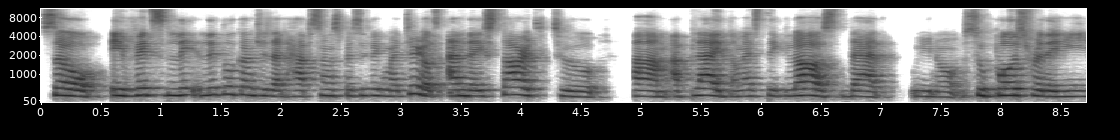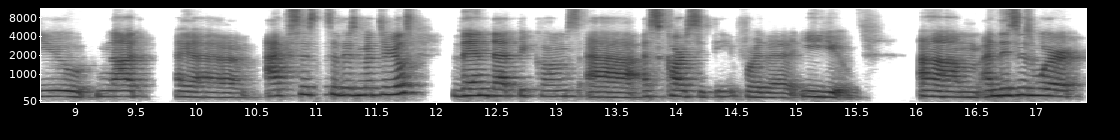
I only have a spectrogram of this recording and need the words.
so if it's li little countries that have some specific materials and they start to um, apply domestic laws that you know suppose for the EU not uh, access to these materials, then that becomes a, a scarcity for the EU. Um, and this is where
